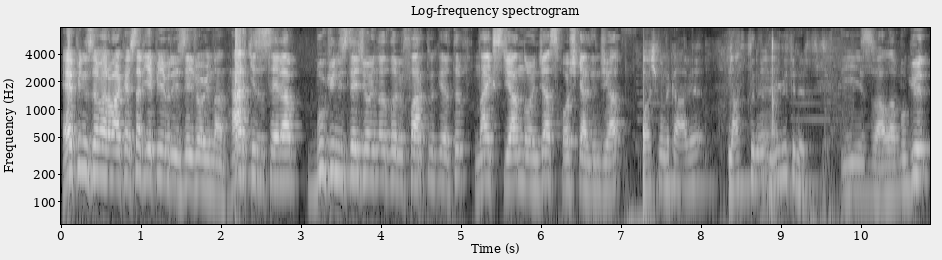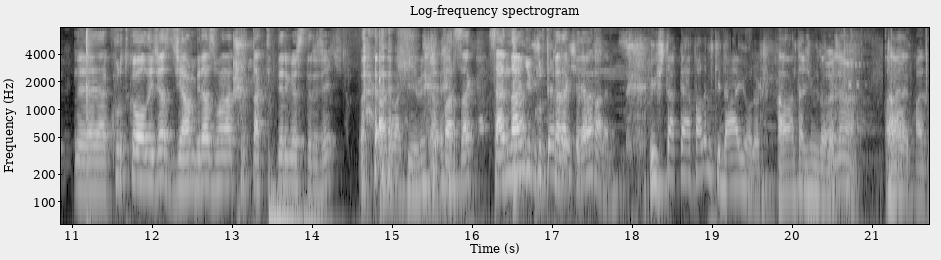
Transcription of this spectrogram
Hepinize merhaba arkadaşlar. Yepyeni bir izleyici oyundan. Herkese selam. Bugün izleyici oyunlarda bir farklılık yaratıp Nike's Cihan'la oynayacağız. Hoş geldin Cihan. Hoş bulduk abi. Nasılsınız? Evet. İyi misiniz? İyiyiz valla. Bugün e, kurt kovalayacağız. Cihan biraz bana kurt taktikleri gösterecek. Hadi bakayım. Yaparsak. Sende hangi Abi kurt karakteri şey var? yapalım. 3 dakika yapalım ki daha iyi olur. Avantajımız olur. Öyle mi? Tamam Aynen. hadi.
